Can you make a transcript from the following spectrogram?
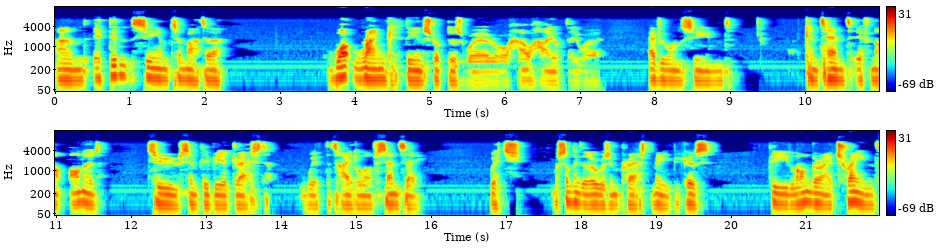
and it didn't seem to matter what rank the instructors were or how high up they were. Everyone seemed content, if not honored, to simply be addressed with the title of sensei, which was something that always impressed me because the longer I trained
